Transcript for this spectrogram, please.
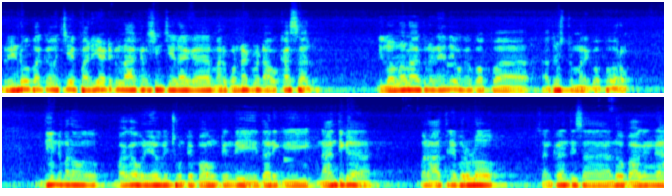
రెండో పక్క వచ్చే పర్యాటకులను ఆకర్షించేలాగా మనకు ఉన్నటువంటి అవకాశాలు. ఈ లొల్లలాకులు అనేది ఒక గొప్ప అదృష్టం మనకి గొప్ప వరం. దీన్ని మనం బాగా వినియోగించుకుంటే బాగుంటుంది. దానికి నాందిగా మన ఆత్రేయపురంలో సంక్రాంతి లో భాగంగా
